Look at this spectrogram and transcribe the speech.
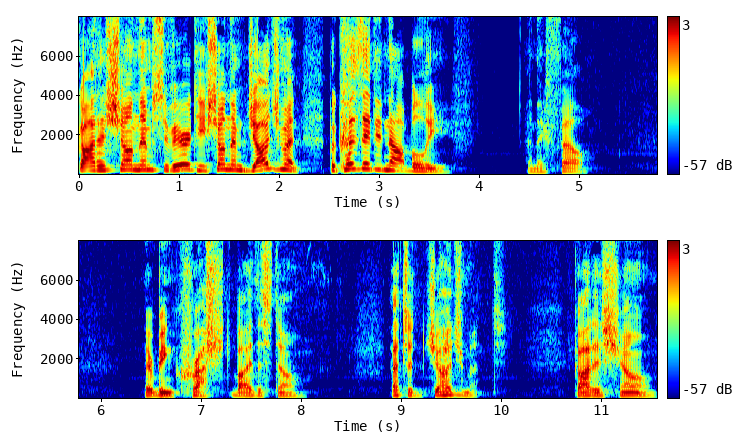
God has shown them severity, He's shown them judgment because they did not believe, and they fell. They're being crushed by the stone. That's a judgment God has shown.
